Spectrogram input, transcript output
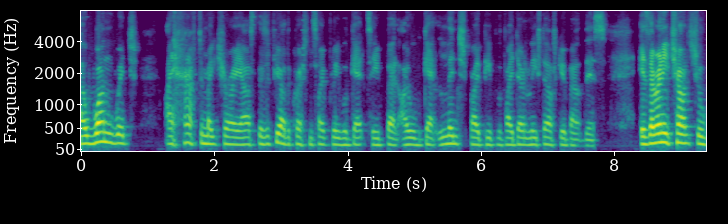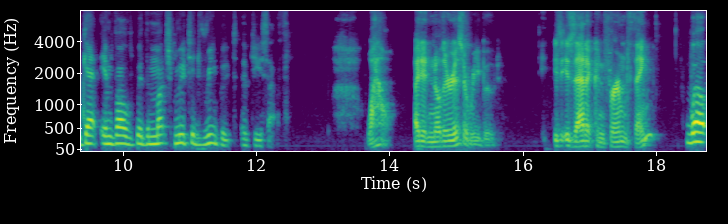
Uh, one which I have to make sure I ask. There's a few other questions hopefully we'll get to, but I will get lynched by people if I don't at least ask you about this. Is there any chance you'll get involved with the much mooted reboot of Due South? Wow, I didn't know there is a reboot. Is, is that a confirmed thing? Well,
